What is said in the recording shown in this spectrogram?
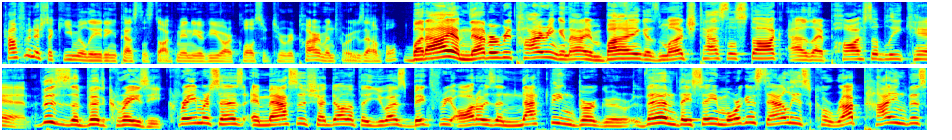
have finished accumulating Tesla stock. Many of you are closer to retirement, for example. But I am never retiring and I am buying as much Tesla stock as I possibly can. This is a bit crazy. Cramer says a massive shutdown of the US Big Three auto is a nothing burger. Then they say Morgan Stanley is corrupt, tying this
